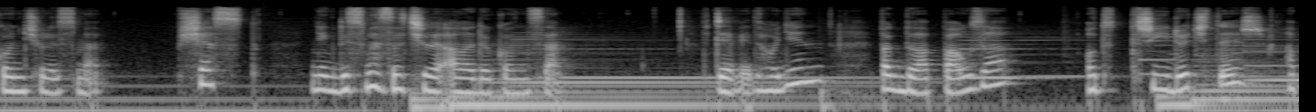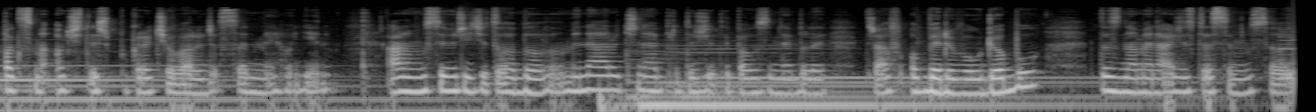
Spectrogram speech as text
končili jsme v 6, někdy jsme začali ale dokonce v 9 hodin, pak byla pauza od 3 do 4 a pak jsme od 4 pokračovali do 7 hodin. Ano, musím říct, že tohle bylo velmi náročné, protože ty pauzy nebyly třeba v obědovou dobu, to znamená, že jste si museli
